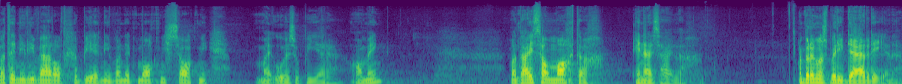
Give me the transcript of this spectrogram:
wat in hierdie wêreld gebeur nie want dit maak nie saak nie. My oë is op die Here. Amen. Want hy is almagtig en hy's heilig. En bring ons by die derde ene.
